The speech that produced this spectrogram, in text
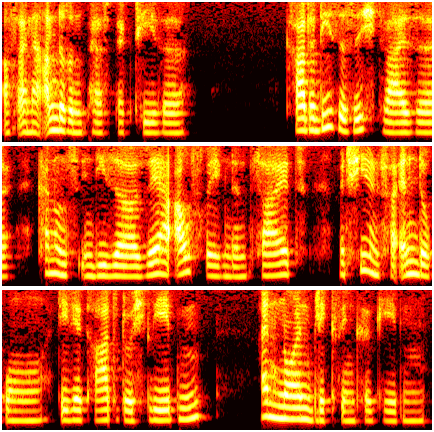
aus einer anderen Perspektive. Gerade diese Sichtweise kann uns in dieser sehr aufregenden Zeit mit vielen Veränderungen, die wir gerade durchleben, einen neuen Blickwinkel geben.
